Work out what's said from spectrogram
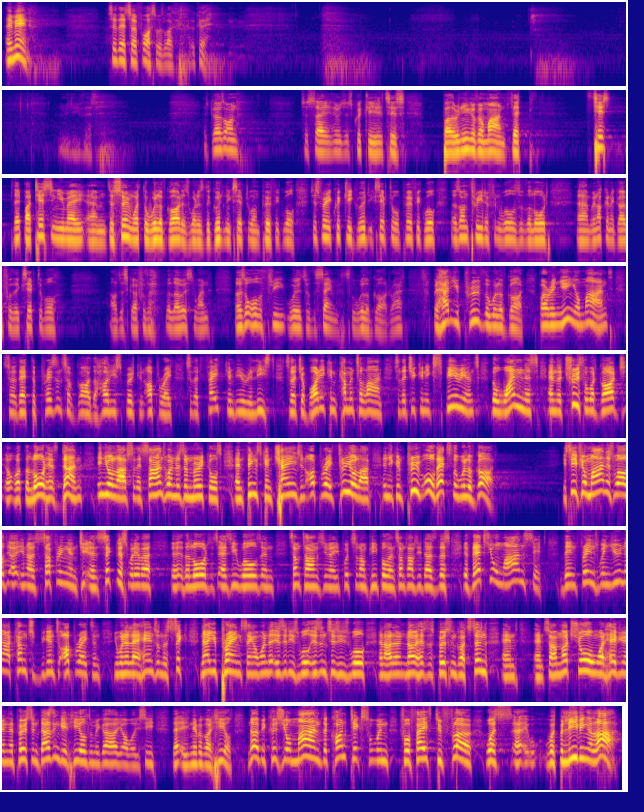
Amen. Said that so fast, I was like, okay. Let me leave that. It goes on to say, let me just quickly, it says, by the renewing of your mind, that, test, that by testing you may um, discern what the will of God is, what is the good and acceptable and perfect will. Just very quickly, good, acceptable, perfect will. Those on three different wills of the Lord. Um, we're not going to go for the acceptable. I'll just go for the, the lowest one. Those are all the three words of the same. It's the will of God, right? But how do you prove the will of God? By renewing your mind so that the presence of God, the Holy Spirit, can operate, so that faith can be released, so that your body can come into line, so that you can experience the oneness and the truth of what God, what the Lord has done in your life, so that signs, wonders, and miracles and things can change and operate through your life, and you can prove, oh, that's the will of God. You see, if your mind is well, uh, you know, suffering and, and sickness, whatever uh, the Lord is as He wills, and sometimes, you know, He puts it on people, and sometimes He does this. If that's your mindset, then friends, when you now come to begin to operate and you want to lay hands on the sick, now you're praying, saying, "I wonder, is it His will? Isn't it His will?" And I don't know, has this person got sin? And and so I'm not sure, and what have you. And the person doesn't get healed, and we go, "Oh, yeah, well, you see, that he never got healed." No, because your mind, the context for when for faith to flow was uh, was believing a lie.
